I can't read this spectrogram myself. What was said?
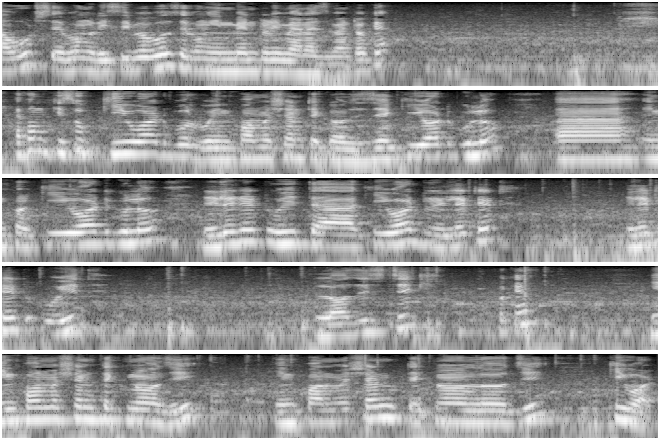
আউটস এবং রিসিভেবলস এবং ইনভেন্টরি ম্যানেজমেন্ট ওকে এখন কিছু কিওয়ার্ড বলব ইনফরমেশন টেকনোলজি যে কিওয়ার্ডগুলো কিওয়ার্ডগুলো related with keyword related related with logistic okay? Information technology information technology keyword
